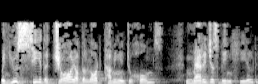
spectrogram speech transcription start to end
when you see the joy of the Lord coming into homes, marriages being healed,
